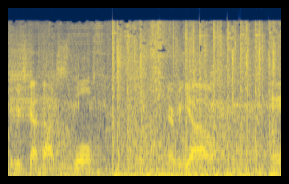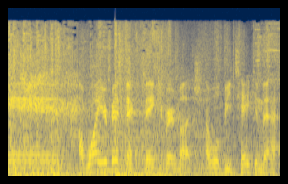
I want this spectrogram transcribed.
We just got dodge this wolf. There we go. And I want your mythic. Thank you very much. I will be taking that.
